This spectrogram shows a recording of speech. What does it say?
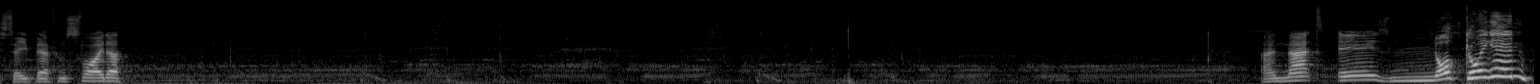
Great save there from Slider. And that is not going in.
